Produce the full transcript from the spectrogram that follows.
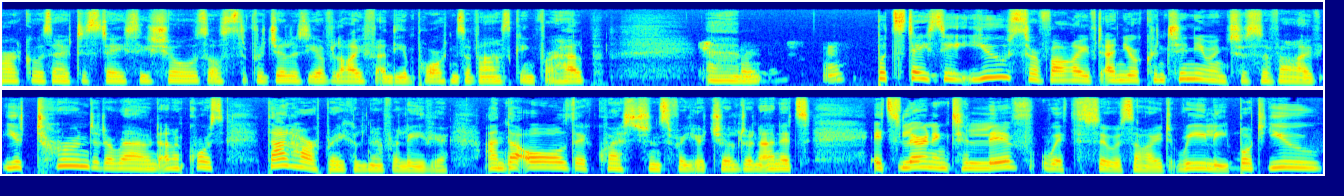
heart goes out to Stacey, shows us the fragility of life and the importance of asking for help. Um, Yeah. But Stacey, you survived and you're continuing to survive. You turned it around, and of course, that heartbreak will never leave you. And that all the questions for your children, and it's it's learning to live with suicide, really. But you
